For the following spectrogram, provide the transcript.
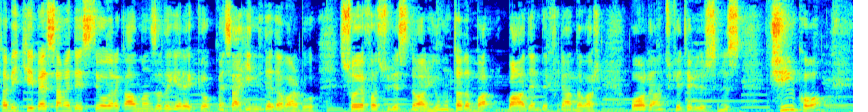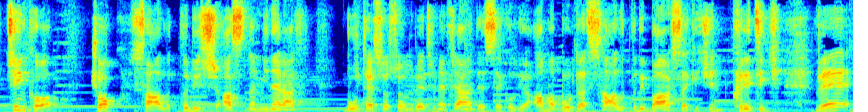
tabii ki beslenme desteği olarak almanıza da gerek yok. Mesela hindide de var bu. Soya fasulyesinde var. Yumurtada, bademde falan da var. Oradan tüketebilirsiniz. Çinko. Çinko çok sağlıklı bir aslında mineral bu testosteron üretimine falan destek oluyor. Ama burada sağlıklı bir bağırsak için kritik. Ve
